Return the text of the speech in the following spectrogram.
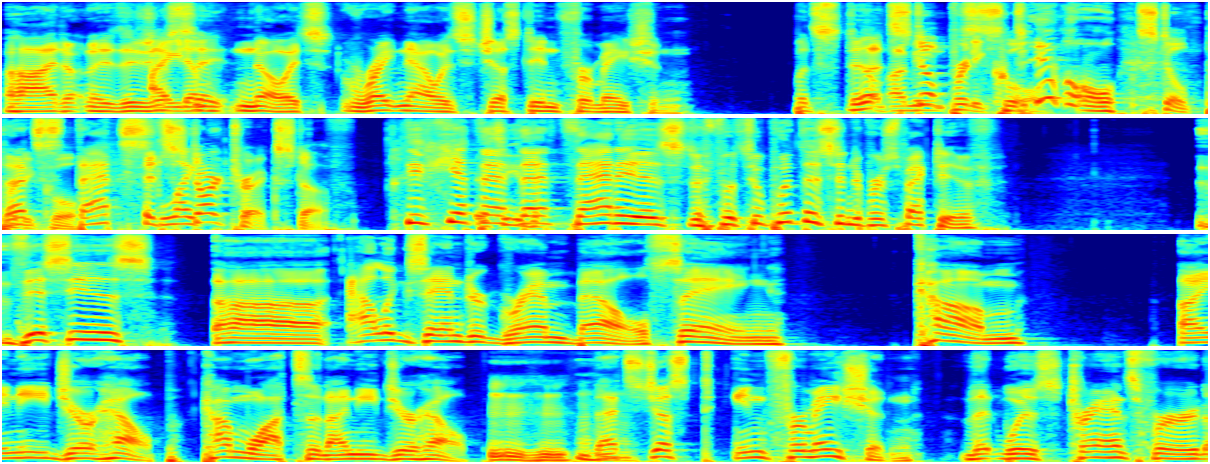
Uh, I don't know. They just Item? say, no, it's right now. It's just information, but still, That's I still mean, pretty cool. Still, Still pretty that's, cool. That's it's like, Star Trek stuff. Yeah, that, that that is to put this into perspective. This is uh, Alexander Graham Bell saying, "Come, I need your help. Come, Watson, I need your help." Mm-hmm. That's just information that was transferred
